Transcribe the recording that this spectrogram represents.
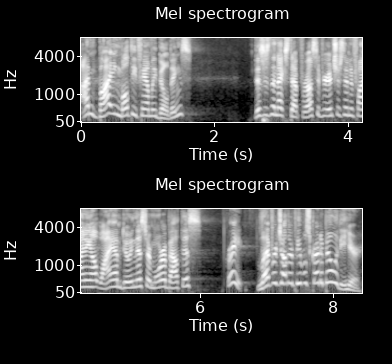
I'm buying multifamily buildings. This is the next step for us. If you're interested in finding out why i'm doing this or more about this Great. Leverage other people's credibility here.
